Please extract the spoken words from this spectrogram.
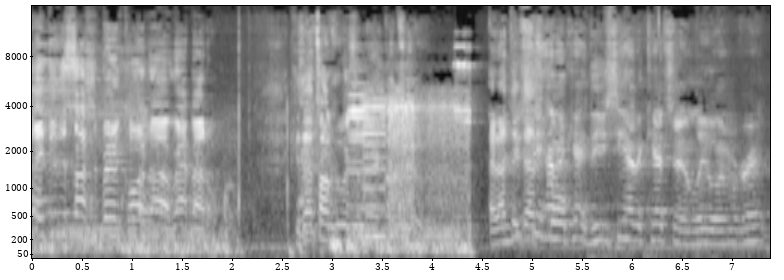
hey, do the Sacha Baron Cohen uh, rap battle, because that's on Who Is America too, and I Did think you, see that's how to cool. ca- did you see how to catch an illegal immigrant?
